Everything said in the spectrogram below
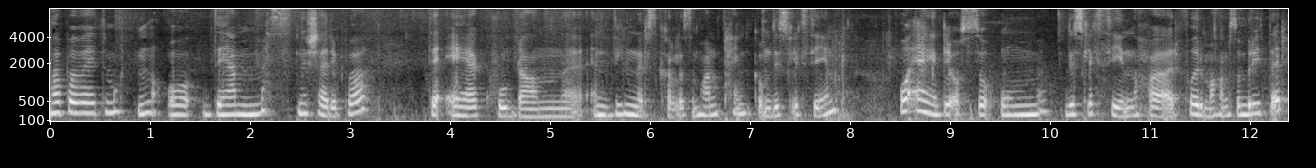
Nå er jeg på vei til Morten, og det jeg er mest nysgjerrig på, det er hvordan en vinnerskalle som han tenker om dysleksien. Og egentlig også om dysleksien har forma han som bryter.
